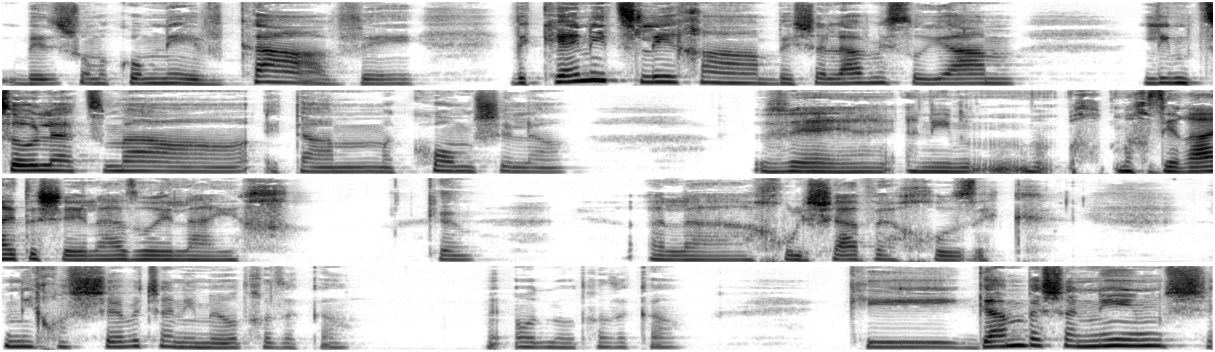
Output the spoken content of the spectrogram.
ובאיזשהו מקום נאבקה ו, וכן הצליחה בשלב מסוים למצוא לעצמה את המקום שלה. ואני מחזירה את השאלה הזו אלייך. כן. על החולשה והחוזק. אני חושבת שאני מאוד חזקה. מאוד מאוד חזקה. כי גם בשנים ש...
